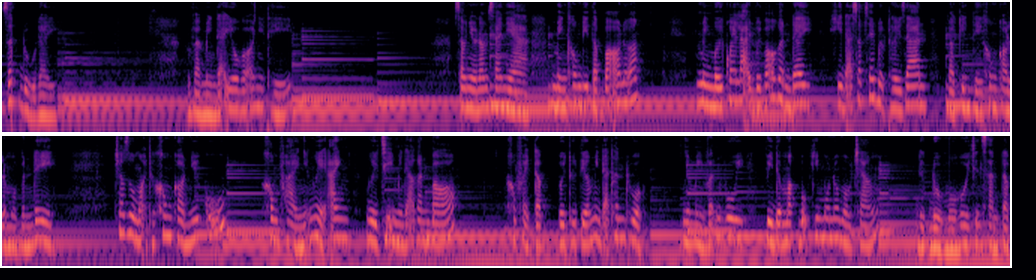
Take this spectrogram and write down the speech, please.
rất đủ đầy. Và mình đã yêu võ như thế sau nhiều năm xa nhà, mình không đi tập võ nữa. Mình mới quay lại với võ gần đây khi đã sắp xếp được thời gian và kinh tế không còn là một vấn đề. Cho dù mọi thứ không còn như cũ, không phải những người anh, người chị mình đã gắn bó, không phải tập với thứ tiếng mình đã thân thuộc, nhưng mình vẫn vui vì được mặc bộ kimono màu trắng, được đổ mồ hôi trên sàn tập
